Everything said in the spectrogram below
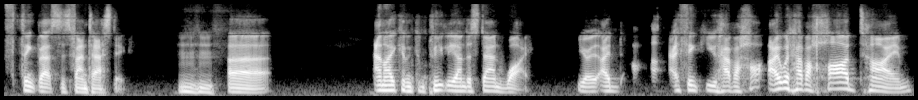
think that's just fantastic. Mm-hmm. Uh, and I can completely understand why. You know, I I think you have a I would have a hard time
